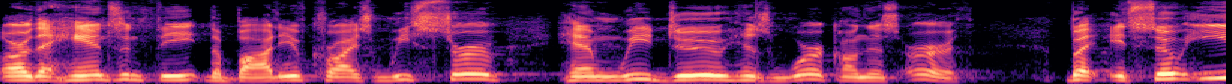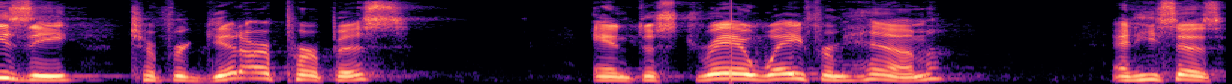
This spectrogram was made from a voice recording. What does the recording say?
are the hands and feet, the body of Christ. We serve Him, we do His work on this earth. But it's so easy to forget our purpose and to stray away from Him. And He says,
